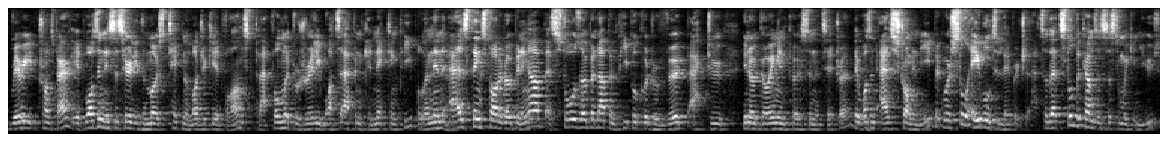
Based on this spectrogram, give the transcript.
very transparently, it wasn't necessarily the most technologically advanced platform. It was really WhatsApp and connecting people. And then, as things started opening up, as stores opened up, and people could revert back to you know going in person, etc., there wasn't as strong a need, but we're still able to leverage that. So that still becomes a system we can use.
